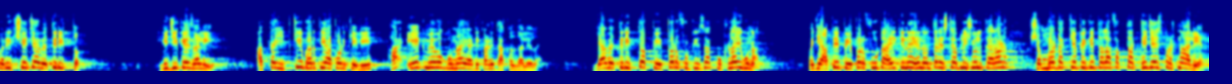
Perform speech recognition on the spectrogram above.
परीक्षेच्या व्यतिरिक्त ही जी काही झाली आता इतकी भरती आपण केली हा एकमेव गुन्हा या ठिकाणी दाखल झालेला आहे. या व्यतिरिक्त पेपर फुटीचा कुठलाही गुन्हा म्हणजे आता पेपर फूट आहे की नाही हे नंतर एस्टॅब्लिश होईल कारण शंभर टक्केपैकी त्याला फक्त अठ्ठेचाळीस प्रश्न आले आहेत.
